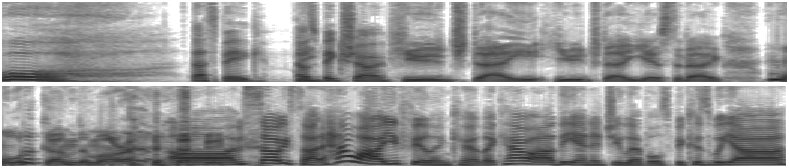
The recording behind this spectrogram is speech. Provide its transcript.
Oh, that's big. That was a big show. Huge day, huge day yesterday. More to come tomorrow. oh, I'm so excited. How are you feeling, Kurt? Like, how are the energy levels? Because we are,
